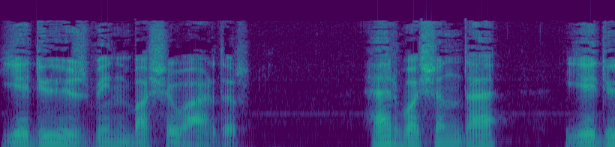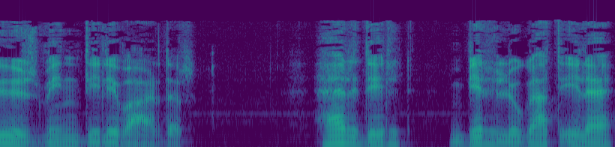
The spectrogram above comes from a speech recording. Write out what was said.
Yedi yüz bin başı vardır. Her başında yedi yüz bin dili vardır. Her dil bir lügat ile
